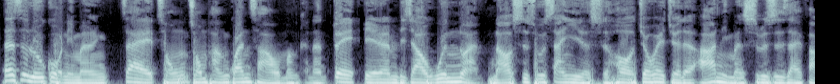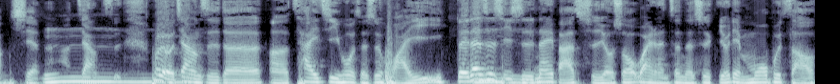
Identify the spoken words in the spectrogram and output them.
但是如果你们在从从旁观察，我们可能对别人比较温暖，然后施出善意的时候，就会觉得啊，你们是不是在放线啊？这样子会有这样子的呃猜忌或者是怀疑。对，但是其实那一把尺有时候外人真的是有点摸不着，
